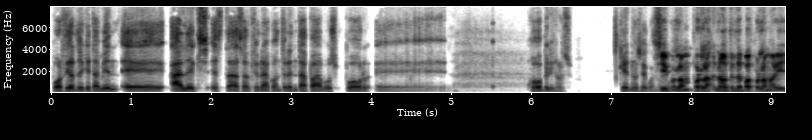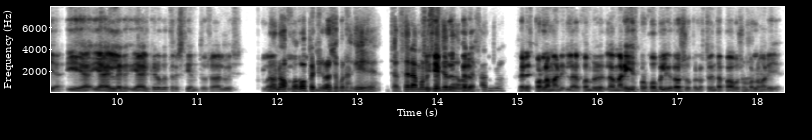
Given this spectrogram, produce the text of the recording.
Por cierto, y que también eh, Alex está sancionado con 30 pavos por eh, juego peligroso. Que no sé cuándo. Sí, por la, por la, no, 30 pavos por la amarilla. Y a, y a, él, y a él creo que 300, a Luis. La, no, no, juego peligroso por aquí, ¿eh? Tercera amonestación sí, sí, de pero, Alejandro. Pero es por la amarilla. La, amarilla es por juego peligroso, pero los 30 pavos son por la amarilla.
